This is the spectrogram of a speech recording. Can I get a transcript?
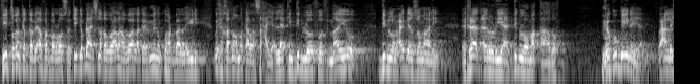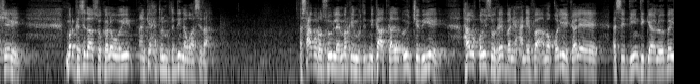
Kii tobanka qabay afar baa loo soo kii gabdhaha isla qaba walaalaha waa la midun ku hadh la yidhi wixii khaldama markaa la saxaya. Laakiin dib loo foofi dib loo maxay dheheen soomaali? Raad arooriyaad dib looma qaado. Muxuu ku geynayaa? Waxaan la sheegayn. Marka sidaasoo kale weeye ankixatu lmurtadiinna waa sidaa asxaabu rasuulilahi markay murtadiinni ka adkaadeen oy jebiyeen hal qoysoo reer bani ama qolyihii kale ee asidiintii gaaloobay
